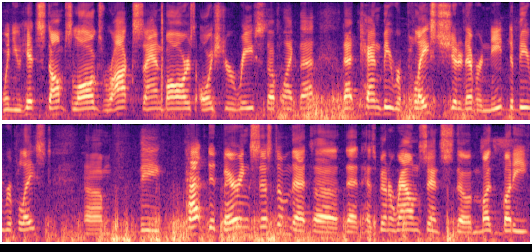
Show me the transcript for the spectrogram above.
when you hit stumps, logs, rocks, sandbars, oyster reefs, stuff like that. That can be replaced should it ever need to be replaced. Um, the patented bearing system that, uh, that has been around since the Mud Buddy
